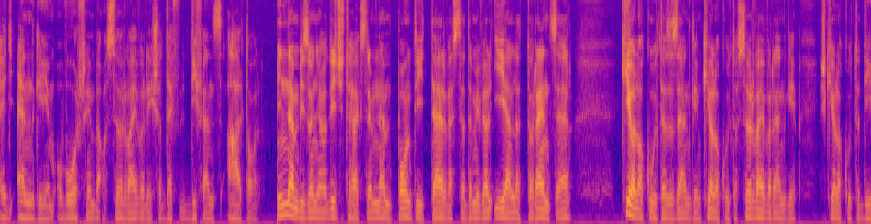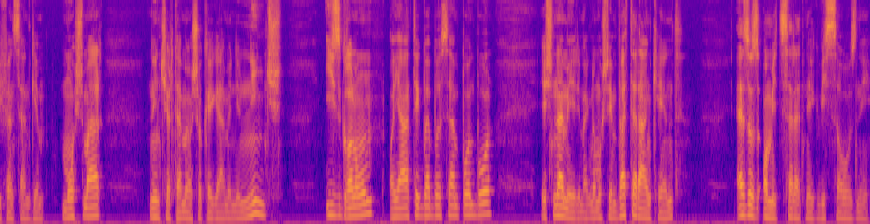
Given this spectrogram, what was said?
egy endgame a Warframe-be a Survivor és a Def- Defense által. Minden bizony a Digital Extreme nem pont így tervezte, de mivel ilyen lett a rendszer, kialakult ez az endgame, kialakult a Survivor endgame, és kialakult a Defense endgame. Most már nincs értelme a sokáig elmenni. Nincs izgalom a játékba ebből szempontból, és nem éri meg. Na most én veteránként ez az, amit szeretnék visszahozni.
